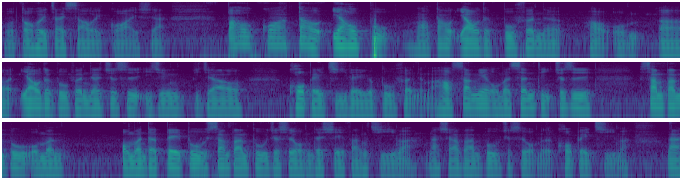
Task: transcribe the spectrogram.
我都会再稍微刮一下，包括到腰部哦，到腰的部分呢，好，我呃腰的部分呢，就是已经比较阔背肌的一个部分了嘛，好，上面我们身体就是上半部，我们我们的背部上半部就是我们的斜方肌嘛，那下半部就是我们的阔背肌嘛，那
